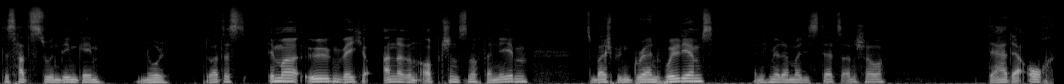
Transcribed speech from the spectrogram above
Das hattest du in dem Game null. Du hattest immer irgendwelche anderen Options noch daneben. Zum Beispiel einen Grant Williams, wenn ich mir da mal die Stats anschaue, der hat ja auch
